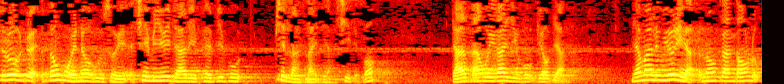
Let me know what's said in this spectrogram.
သူတို့အတွက်အသုံးဝင်တော့ဘူးဆိုရင်အချိန်မရွေးဓာတ်တွေဖယ်ပစ်ဖို့ဖြစ်လာနိုင်ကြရှိတယ်ပေါ့ဒါတန်ဝေကယူဖို့ပြောပြမြန်မာလူမျိုးတွေကအလွန်ကံကောင်းလို့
